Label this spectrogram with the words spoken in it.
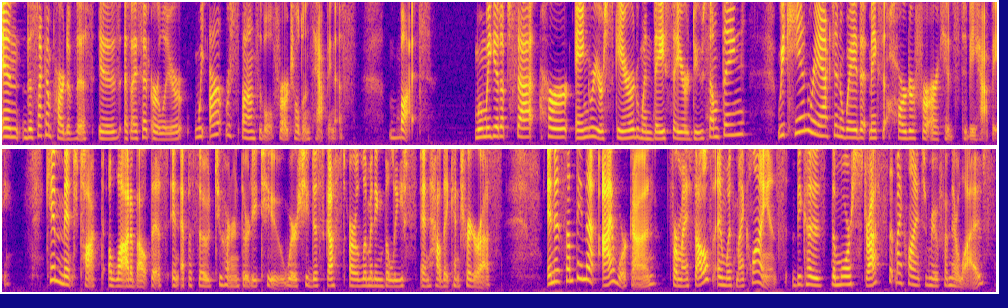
And the second part of this is, as I said earlier, we aren't responsible for our children's happiness. But when we get upset, hurt, angry, or scared when they say or do something, we can react in a way that makes it harder for our kids to be happy. Kim Minch talked a lot about this in episode 232, where she discussed our limiting beliefs and how they can trigger us. And it's something that I work on for myself and with my clients because the more stress that my clients remove from their lives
